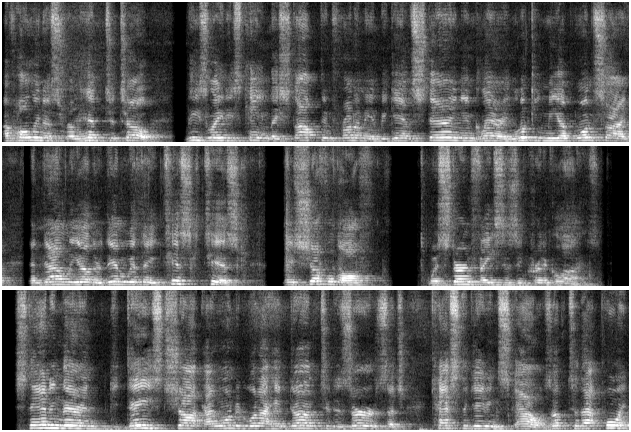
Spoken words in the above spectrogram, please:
of holiness from head to toe. These ladies came, they stopped in front of me and began staring and glaring, looking me up one side and down the other. Then, with a tisk tisk, they shuffled off with stern faces and critical eyes. Standing there in dazed shock, I wondered what I had done to deserve such castigating scowls. Up to that point,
